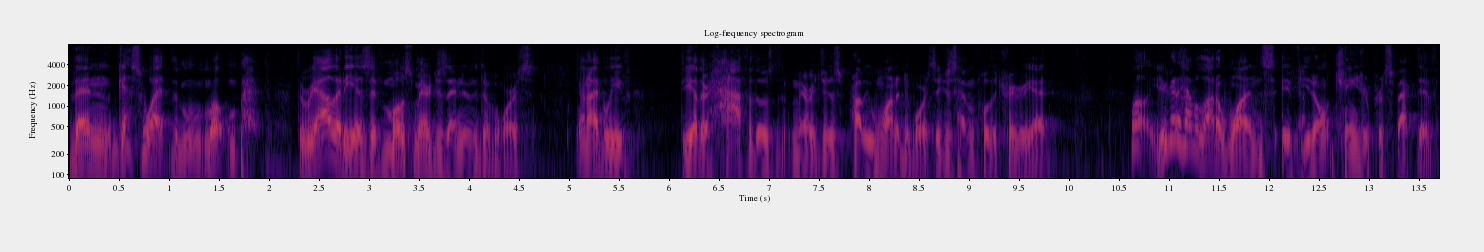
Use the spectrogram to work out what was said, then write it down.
then guess what? The, mo- the reality is, if most marriages end in a divorce, and I believe the other half of those marriages probably want a divorce, they just haven't pulled the trigger yet. Well, you're going to have a lot of ones if you don't change your perspective.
